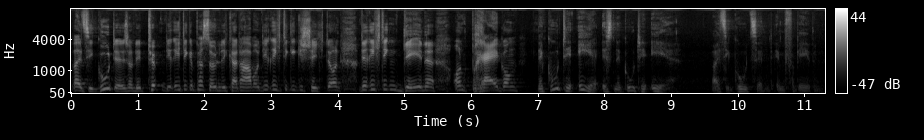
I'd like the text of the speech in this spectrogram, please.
weil sie gut ist und die Typen die richtige Persönlichkeit haben und die richtige Geschichte und die richtigen Gene und Prägung. Eine gute Ehe ist eine gute Ehe, weil sie gut sind im Vergeben.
